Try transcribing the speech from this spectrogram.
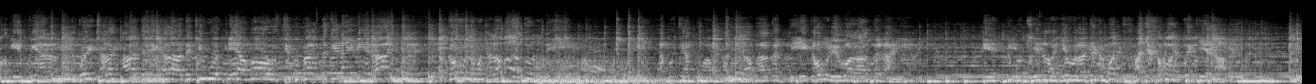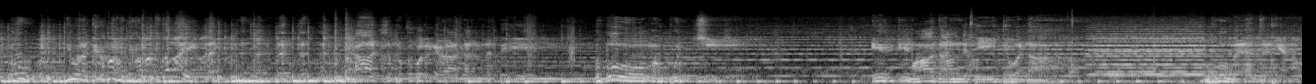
මගේ පියාණන්ට කොයි තරම් ආදරය කළාද කිව්වොත් එයා මාව උස්තිම බලතගෙනයි මේ රාජ්‍ය ගෞරවමට ලබා දුන්නේ. හැම දෙයක්ම මම ලබාගත්තේ ඒ ගෞරවය වරාදනයි. ඒත් නුඹ කියනවා යුව රජකමත් රජකමත් කියලා. ඔව් යුව රජකමත් රජකමත් තමයි. ආච්චි මොකද ගන්නදී බොහෝම පුංචි. ඒත් මා දන්න දේ ඊට වඩා බොහෝම ඈතට යනවා.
